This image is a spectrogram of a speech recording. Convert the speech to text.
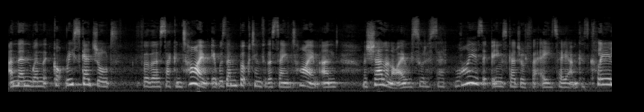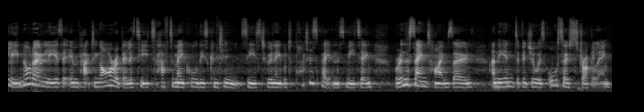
And then when it got rescheduled for the second time, it was then booked in for the same time. And Michelle and I, we sort of said, why is it being scheduled for 8 a.m.? Because clearly, not only is it impacting our ability to have to make all these contingencies to enable to participate in this meeting, we're in the same time zone, and the individual is also struggling.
